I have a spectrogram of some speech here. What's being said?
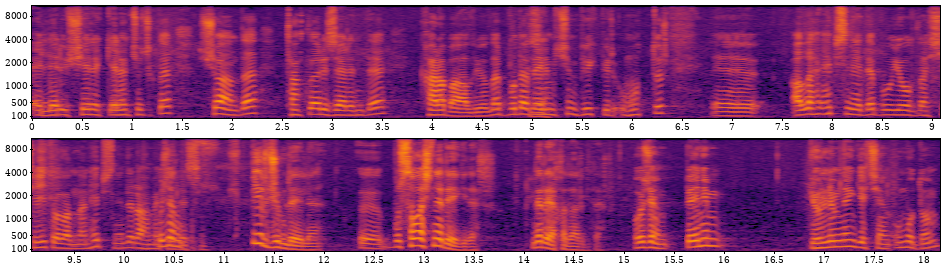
elleri üşüyerek gelen çocuklar şu anda tanklar üzerinde Karabağ alıyorlar. Bu da Güzel. benim için büyük bir umuttur. E, Allah hepsine de bu yolda şehit olanların hepsine de rahmet Hocam, eylesin. Bir cümleyle e, bu savaş nereye gider? Nereye kadar gider? Hocam benim gönlümden geçen umudum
